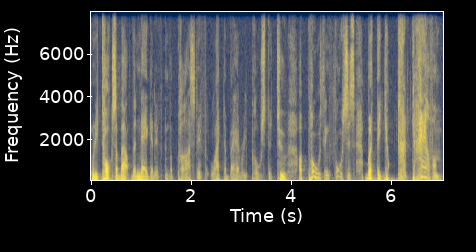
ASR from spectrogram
when he talks about the negative and the positive, like the battery posted, two opposing forces, but that you got to have them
